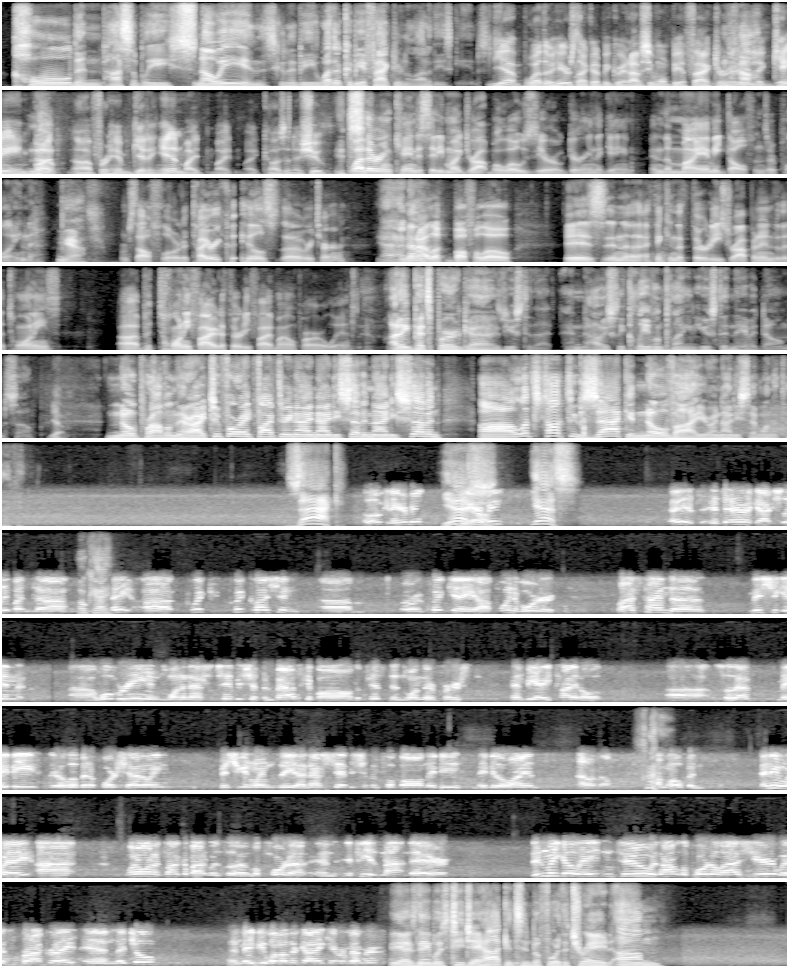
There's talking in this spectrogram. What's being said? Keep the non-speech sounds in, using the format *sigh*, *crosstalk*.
cold and possibly snowy, and it's going to be weather could be a factor in a lot of these games. Yeah, weather here's not going to be great. Obviously, won't be a factor No. in the game, No. but uh, for him getting in might might might cause an issue. It's Weather in Kansas City might drop below zero during the game, and the Miami Dolphins are playing there yeah, from South Florida. Tyreek Hill's uh, return, yeah. I and then. I look Buffalo is in the I think in the 30s, dropping into the 20s, uh, but 25 to 35 mile per hour wind. I think Pittsburgh uh, is used to that, and obviously Cleveland playing in Houston, they have a dome, so Yeah. no problem there. All right, two four eight five three nine ninety seven ninety seven. Uh, let's talk to Zach and Novi. You're on ninety seven on the ticket. Zach, Hello, can you hear me? yes, Can you hear me? yes, Hey, it's it's Eric actually, but uh, okay. hey, uh, quick quick question um, or a quick a uh, point of order. Last time the Michigan uh, Wolverines won a national championship in basketball, the Pistons won their first NBA title. Uh, so that maybe they're a little bit of foreshadowing. Michigan wins the uh, national championship in football. Maybe maybe the Lions. I don't know. *laughs* I'm hoping. Anyway, uh, what I want to talk about was uh, Laporta, and if he is not there, didn't we go eight and two without Laporta last year with Brock Wright and Mitchell, and maybe one other guy I can't remember. Yeah, his name was T.J. Hockenson before the trade. Um,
